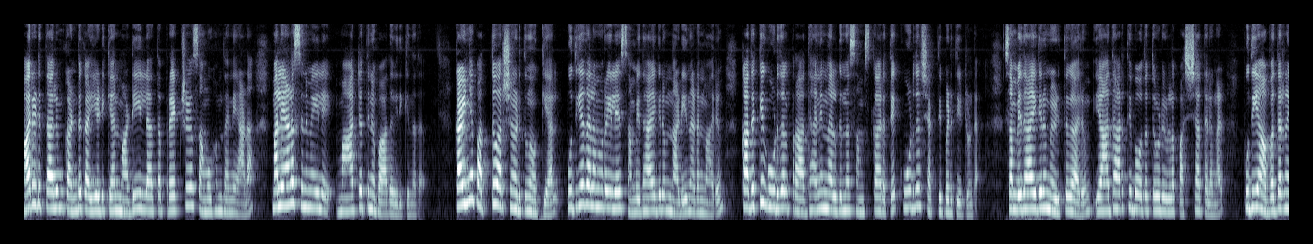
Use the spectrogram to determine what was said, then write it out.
ആരെടുത്താലും കണ്ട് കൈയടിക്കാൻ മടിയില്ലാത്ത പ്രേക്ഷക സമൂഹം തന്നെയാണ് മലയാള സിനിമയിലെ മാറ്റത്തിന് പാത വിരിക്കുന്നത് കഴിഞ്ഞ പത്ത് വർഷം എടുത്തു നോക്കിയാൽ പുതിയ തലമുറയിലെ സംവിധായകരും നടീനടന്മാരും കഥയ്ക്ക് കൂടുതൽ പ്രാധാന്യം നൽകുന്ന സംസ്കാരത്തെ കൂടുതൽ ശക്തിപ്പെടുത്തിയിട്ടുണ്ട്. സംവിധായകരും എഴുത്തുകാരും യാഥാർത്ഥ്യബോധത്തോടെയുള്ള പശ്ചാത്തലങ്ങൾ പുതിയ അവതരണ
